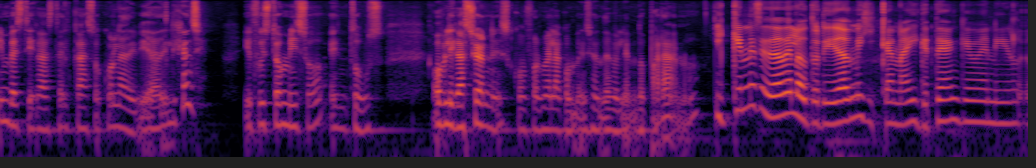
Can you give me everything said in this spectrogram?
investigaste el caso con la debida diligencia y fuiste omiso en tus obligaciones conforme a la Convención de Belém do Pará, ¿no? ¿Y qué necesidad de la autoridad mexicana y que tengan que venir,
